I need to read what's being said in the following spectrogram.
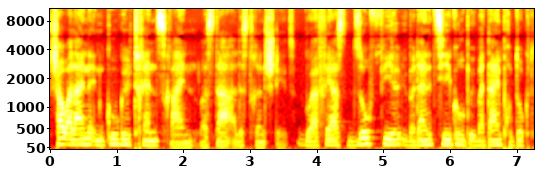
Schau alleine in Google Trends rein, was da alles drin steht. Du erfährst so viel über deine Zielgruppe, über dein Produkt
